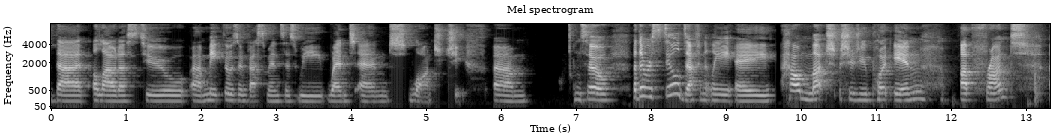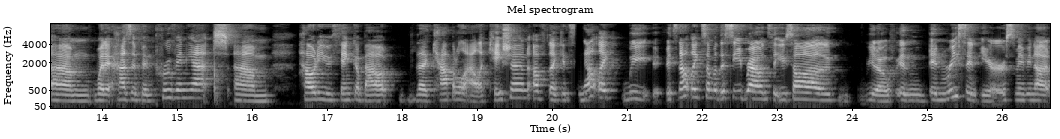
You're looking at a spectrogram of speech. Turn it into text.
that allowed us to uh, make those investments as we went and launched Chief. Um, and so, but there was still definitely a how much should you put in up front um, when it hasn't been proven yet? Um, how do you think about the capital allocation of like it's not like we it's not like some of the seed rounds that you saw you know in in recent years maybe not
